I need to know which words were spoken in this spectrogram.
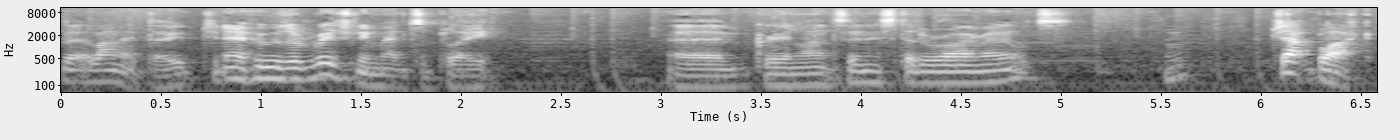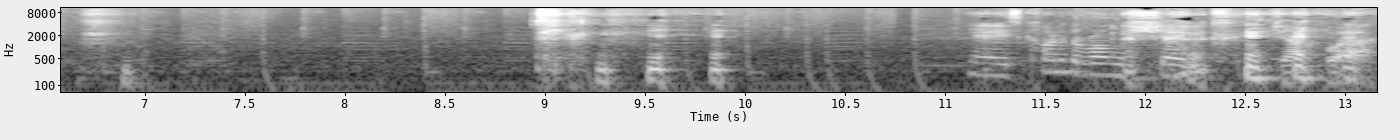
little anecdote. Do you know who was originally meant to play um, Green Lantern instead of Ryan Reynolds? Jack Black. Yeah, he's kind of the wrong shape, Jack Black.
